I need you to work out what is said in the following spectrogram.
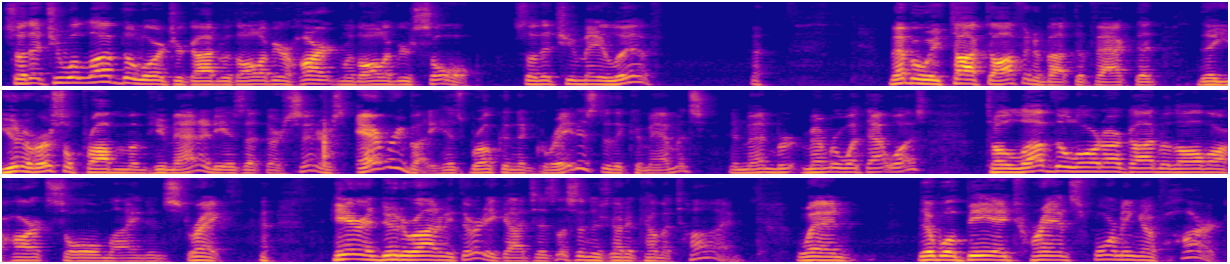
so that you will love the Lord your God with all of your heart and with all of your soul, so that you may live. Remember, we've talked often about the fact that the universal problem of humanity is that they're sinners. Everybody has broken the greatest of the commandments. And remember, remember what that was? To love the Lord our God with all of our heart, soul, mind, and strength. Here in Deuteronomy 30, God says, listen, there's going to come a time when there will be a transforming of heart.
